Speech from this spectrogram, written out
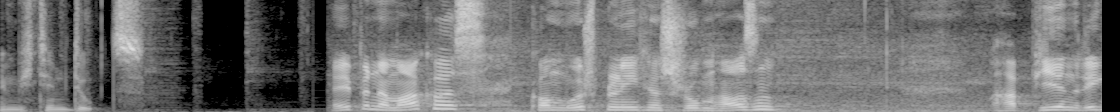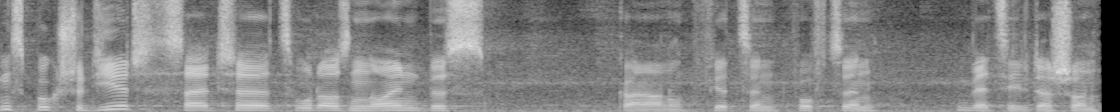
nämlich dem Dudes. Hey, ich bin der Markus, komme ursprünglich aus Schrobenhausen, habe hier in Regensburg studiert, seit 2009 äh, bis, keine Ahnung, 14, 15, wer zählt das schon?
